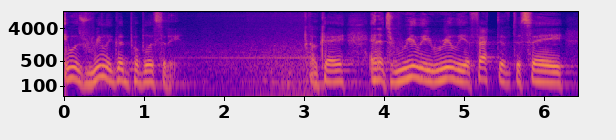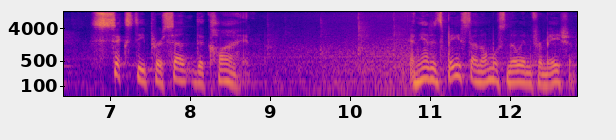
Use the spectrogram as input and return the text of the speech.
it was really good publicity. Okay? And it's really, really effective to say 60% decline. And yet it's based on almost no information.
